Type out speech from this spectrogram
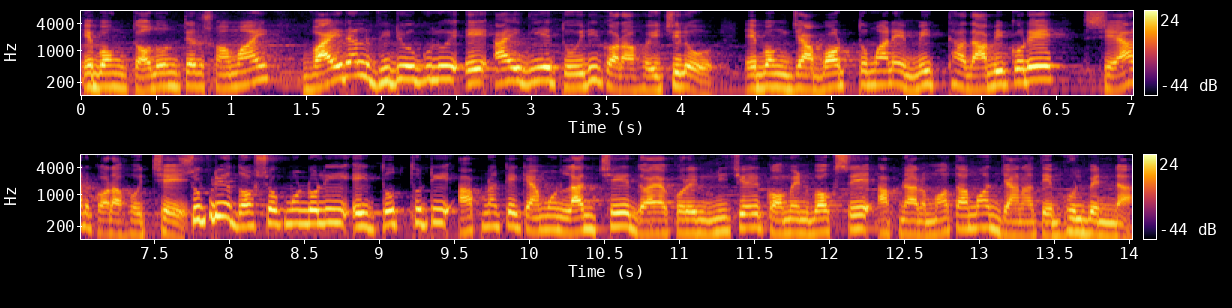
এবং তদন্তের সময় ভাইরাল ভিডিওগুলো এআই দিয়ে তৈরি করা হয়েছিল এবং যা বর্তমানে মিথ্যা দাবি করে শেয়ার করা হচ্ছে। সুপ্রিয় দর্শক মণ্ডলী, এই তথ্যটি আপনাকে কেমন লাগছে দয়া করে নিচে কমেন্ট বক্সে আপনার মতামত জানাতে ভুলবেন না।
